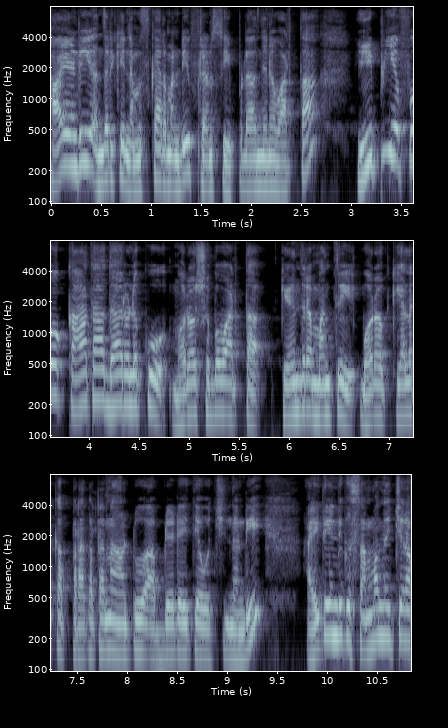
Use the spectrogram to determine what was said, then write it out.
హాయ్ అండి అందరికీ నమస్కారం అండి. ఫ్రెండ్స్ ఇప్పుడు అందిన వార్త ఈపీఎఫ్ఓ ఖాతాదారులకు మరో శుభవార్త. కేంద్ర మంత్రి మరో కీలక ప్రకటన అంటూ అప్డేట్ అయితే వచ్చిందండి. అయితే ఇందుకు సంబంధించిన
